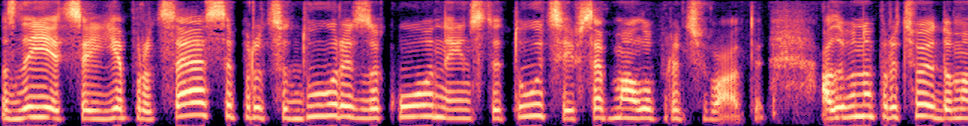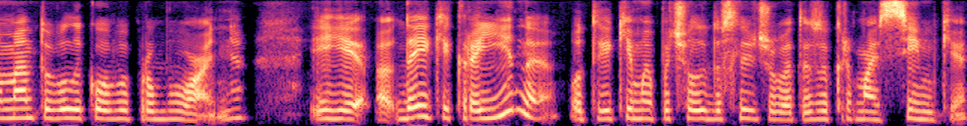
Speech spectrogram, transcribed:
здається, є процеси, процедури, закони, інституції, все б мало працювати. Але воно працює до моменту великого випробування. І е, деякі країни, от які ми почали досліджувати, зокрема сімки,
